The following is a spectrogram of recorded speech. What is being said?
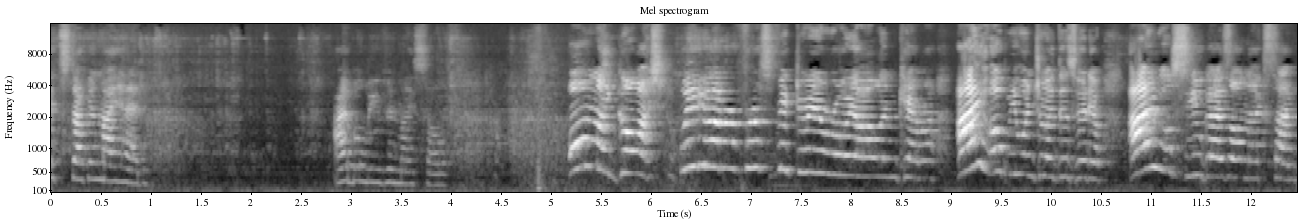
It's stuck in my head. I believe in myself. Oh my gosh! We got our first victory at Royale in camera. I hope you enjoyed this video. I will see you guys all next time.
